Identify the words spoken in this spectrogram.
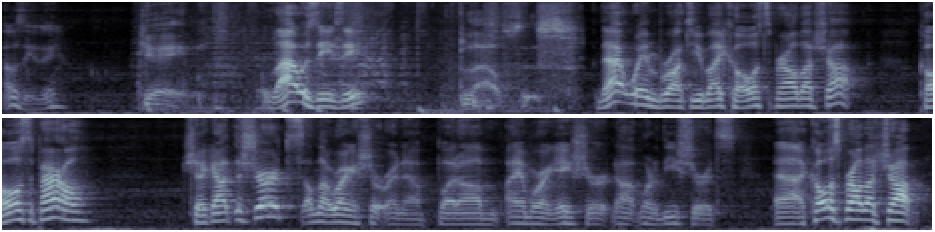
That was easy. Game. Well, that was easy. Blouses. That win brought to you by Apparel.shop. Colas Apparel. Check out the shirts. I'm not wearing a shirt right now, but um, I am wearing a shirt, not one of these shirts. Uh, Colas Apparel Shop.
